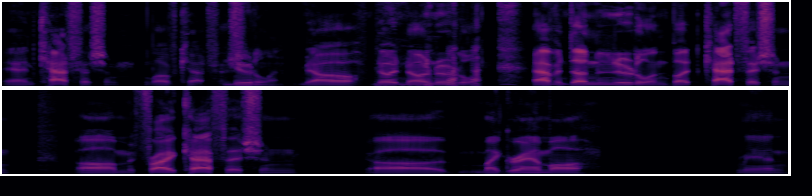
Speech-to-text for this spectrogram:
and catfishing. Love catfishing. Noodling. No, no, no noodling. Haven't done the noodling, but catfishing, um, fried catfish, and uh, my grandma, man,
